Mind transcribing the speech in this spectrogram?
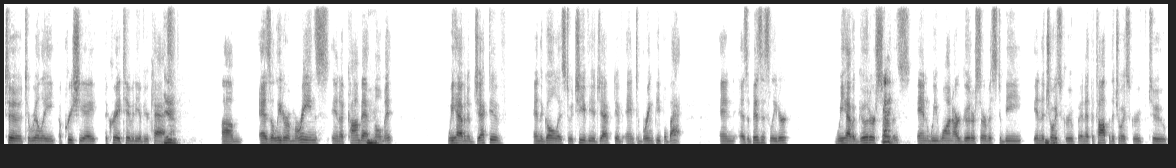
to to really appreciate the creativity of your cast Yeah. um, as a leader of marines in a combat Mhm. moment we have an objective and the goal is to achieve the objective and to bring people back and as a business leader we have a good or service and we want our good or service to be in the Mhm. choice group and at the top of the choice group to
